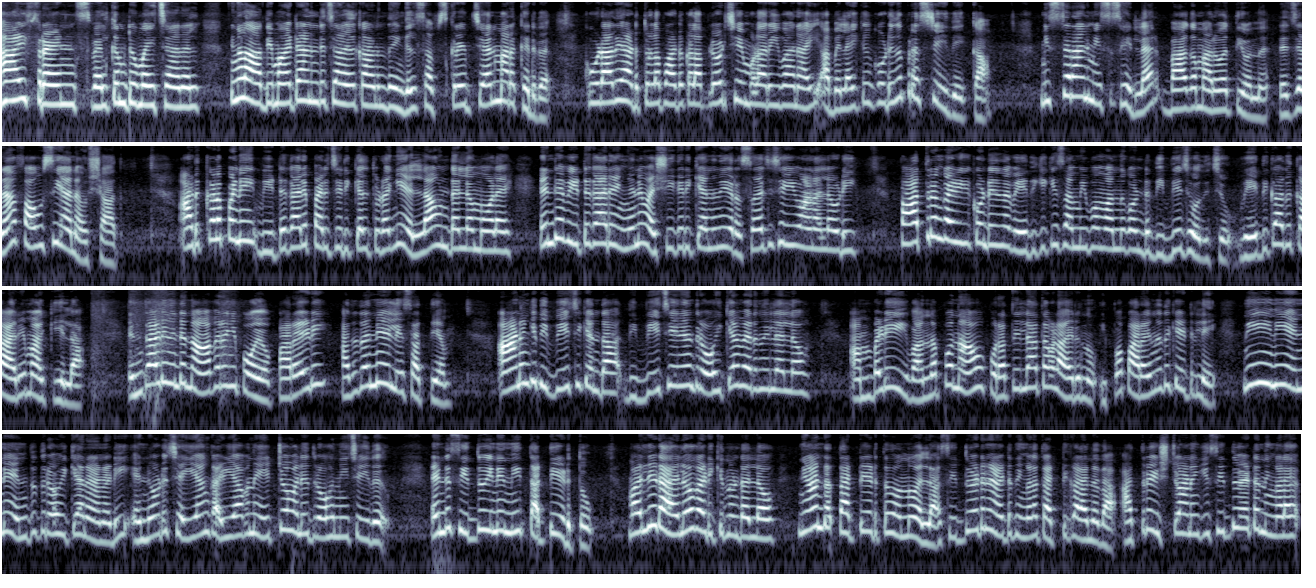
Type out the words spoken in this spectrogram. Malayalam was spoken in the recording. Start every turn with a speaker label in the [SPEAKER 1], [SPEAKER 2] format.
[SPEAKER 1] Hi friends welcome to my channel നിങ്ങൾ ആദ്യമായിട്ടാണ് എന്റെ ചാനൽ കാണുന്നതെങ്കിൽ സബ്സ്ക്രൈബ് ചെയ്യാൻ മറക്കരുത്. കൂടാതെ അടുത്തുള്ള പാട്ടുകൾ അപ്ലോഡ് ചെയ്യുമ്പോൾ അറിയുവാനായി ആ ബെലൈക്കൺ കൂടി ഒന്ന് പ്രസ് ചെയ്തേക്കാം മിസ്റ്റർ ആൻഡ് മിസ്സസ് ഹിറ്റ്ലർ ഭാഗം അറുപത്തിയൊന്ന് രചന ഫൗസിയ നൌഷാദ്. അടുക്കളപ്പണി വീട്ടുകാരെ പരിചരിക്കൽ തുടങ്ങി എല്ലാം ഉണ്ടല്ലോ മോളെ. എന്റെ വീട്ടുകാരെ എങ്ങനെ വശീകരിക്കാമെന്ന് നീ റിസർച്ച് ചെയ്യുവാണല്ലോടി പാത്രം കഴുകിക്കൊണ്ടിരുന്ന വേദികയ്ക്ക് സമീപം വന്നുകൊണ്ട് ദിവ്യ ചോദിച്ചു വേദിക അത് കാര്യമാക്കിയില്ല. എന്താടി നിന്റെ നാവിറങ്ങി പോയോ? പറയടി അത് തന്നെയല്ലേ സത്യം. ആണെങ്കിൽ ദിവ്യേച്ചിക്ക് എന്താ? ദിവ്യേച്ചിയെ ഞാൻ ദ്രോഹിക്കാൻ വരുന്നില്ലല്ലോ? അമ്പടി വന്നപ്പോൾ നാവ് പുറത്തില്ലാത്തവളായിരുന്നു. ഇപ്പോൾ പറയുന്നത് കേട്ടില്ലേ? നീ ഇനി എന്നെ എന്ത് ദ്രോഹിക്കാനാണടി? എന്നോട് ചെയ്യാൻ കഴിയാവുന്ന ഏറ്റവും വലിയ ദ്രോഹം നീ ചെയ്ത്. എന്റെ സിദ്ധുവിനെ നീ തട്ടിയെടുത്തു. വലിയ ഡയലോഗ് അടിക്കുന്നുണ്ടല്ലോ. ഞാൻ തട്ടിയെടുത്തതൊന്നുമല്ല. സിദ്ധുവേട്ടനായിട്ട് നിങ്ങളെ തട്ടിക്കളഞ്ഞതാ. അത്ര ഇഷ്ടമാണെങ്കിൽ സിദ്ധുവേട്ടൻ നിങ്ങളെ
